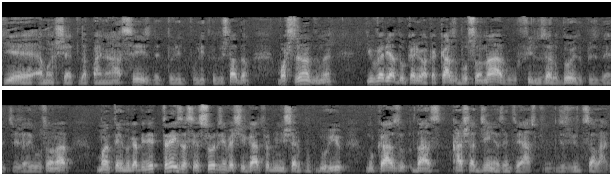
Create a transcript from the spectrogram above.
que é a manchete da página A6, da editoria de política do Estadão, mostrando né, que o vereador carioca Carlos Bolsonaro, o filho 02 do presidente Jair Bolsonaro, mantém no gabinete três assessores investigados pelo Ministério Público do Rio no caso das rachadinhas, entre aspas, né, desvio de salário.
